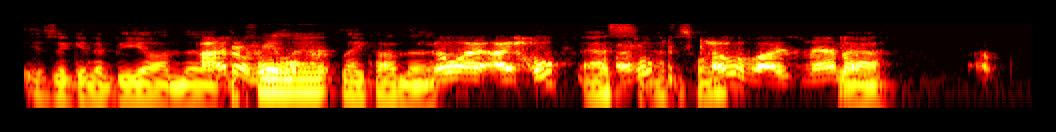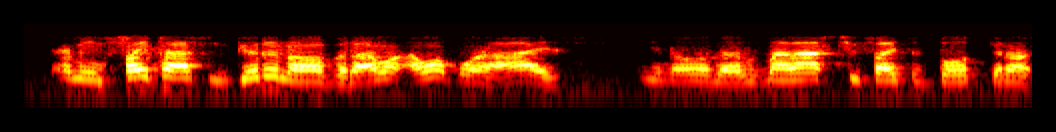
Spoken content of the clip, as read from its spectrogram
is it going to be on the, I the prelim, like on the No, I, I hope S- I hope it's S1? televised, man. yeah? I, I mean, Fight Pass is good and all, but I want I want more eyes. You know, the, my last two fights have both been on.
